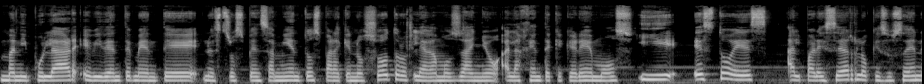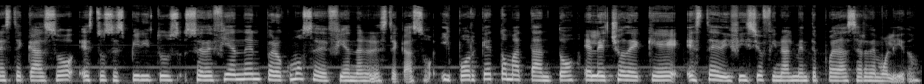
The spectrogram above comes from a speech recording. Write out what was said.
manipular evidentemente nuestros pensamientos para que nosotros le hagamos daño a la gente que queremos. Y esto es al parecer lo que sucede en este caso, estos espíritus se defienden, pero ¿cómo se defienden en este caso? ¿Y por qué toma tanto el hecho de que este edificio finalmente pueda ser demolido?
